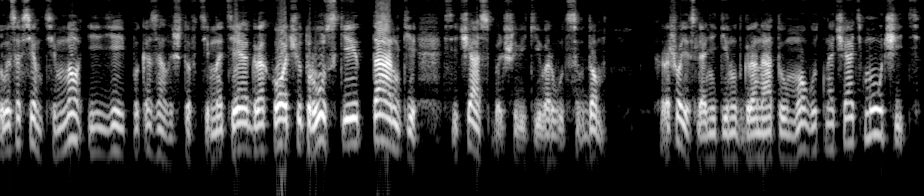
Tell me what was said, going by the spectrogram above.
было совсем темно, и ей показалось, что в темноте грохочут русские танки. Сейчас большевики ворвутся в дом. Хорошо, если они кинут гранату, могут начать мучить.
